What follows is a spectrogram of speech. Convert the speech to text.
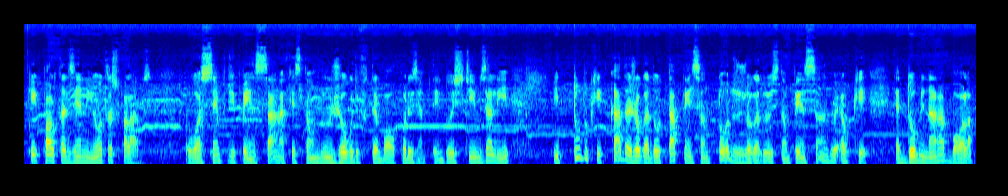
O que Paulo está dizendo em outras palavras? Eu gosto sempre de pensar na questão de um jogo de futebol. Por exemplo, tem dois times ali e tudo que cada jogador está pensando, todos os jogadores estão pensando é o que? É dominar a bola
